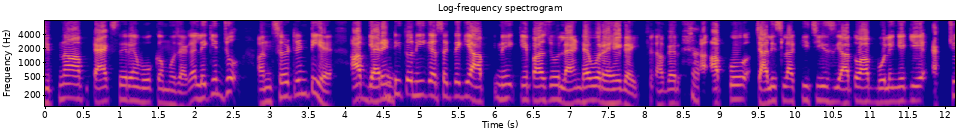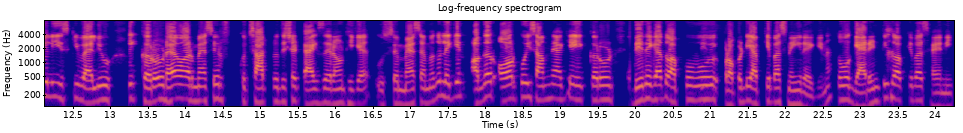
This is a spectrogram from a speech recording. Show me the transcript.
जितना आप टैक्स दे रहे हैं वो कम हो जाएगा, लेकिन जो अनसर्टेनिटी है। आप गारंटी तो नहीं कर सकते कि आपने के पास जो लैंड है वो रहेगा ही। अगर हाँ. आपको 40 लाख की चीज़ या तो आप बोलेंगे कि एक्चुअली इसकी वैल्यू एक करोड़ है और मैं सिर्फ़ कुछ सात प्रतिशत टैक्स दे रहा हूँ ठीक है उससे मैं सहमत हूँ लेकिन अगर और कोई सामने आके एक करोड़ दे देगा तो आपको वो प्रॉपर्टी आपके पास नहीं रहेगी ना। तो वो गारंटी तो आपके पास है नहीं।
